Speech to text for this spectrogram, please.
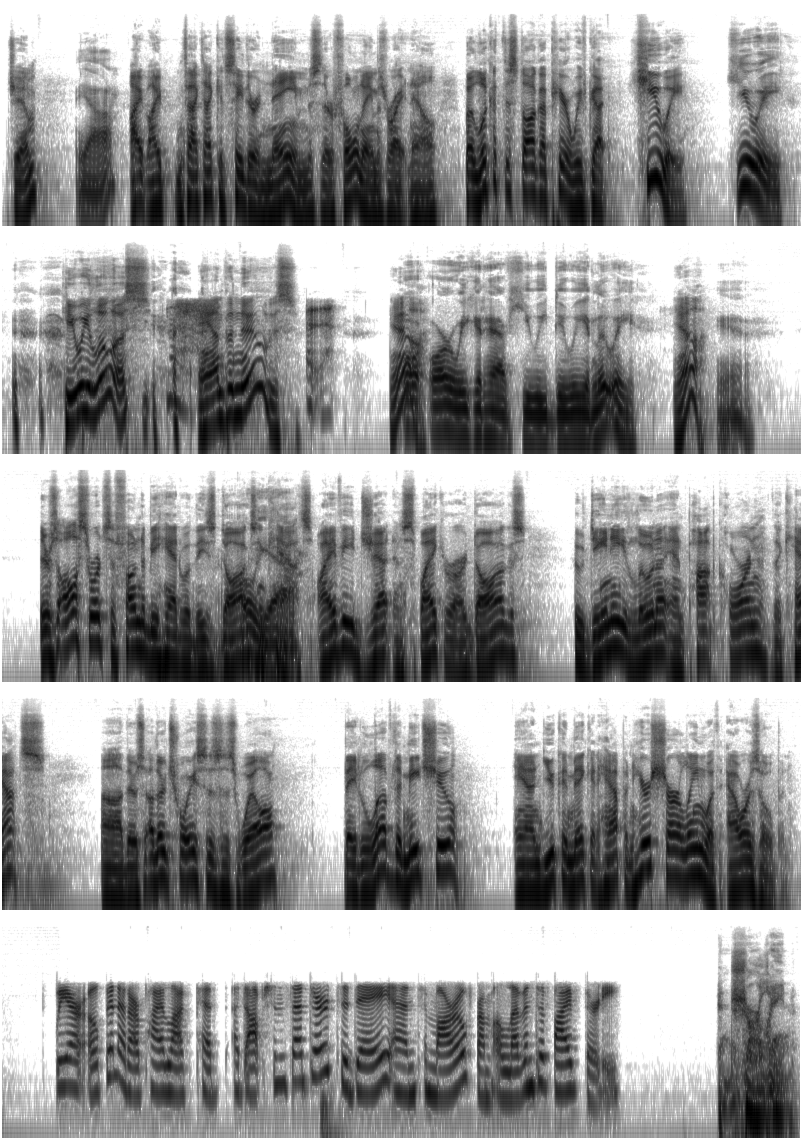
Jim. Yeah. I, I, in fact, I could say their names, their full names right now. But look at this dog up here. We've got Huey, Huey. Huey Lewis, and the news. Yeah, Or, or we could have Huey, Dewey, and Louie. yeah. Yeah. There's all sorts of fun to be had with these dogs Oh, and yeah. cats. Ivy, Jet, and Spike are our dogs. Houdini, Luna, and Popcorn, the cats. Uh, there's other choices as well. They'd love to meet you, and you can make it happen. Here's Charlene with hours open. We are open at our Pieloch Pet Adoption Center today and tomorrow from 11 to 5:30. And Charlene,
